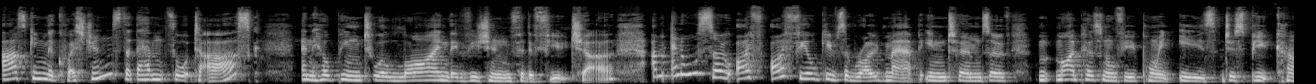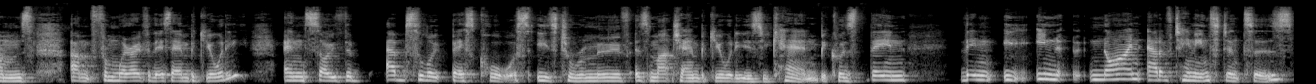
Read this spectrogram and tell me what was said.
asking the questions that they haven't thought to ask and helping to align their vision for the future. Um, and also, I, I feel gives a roadmap in terms of my personal viewpoint is dispute comes um, from wherever there's ambiguity. And so the absolute best course is to remove as much ambiguity as you can because then then in nine out of 10 instances,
